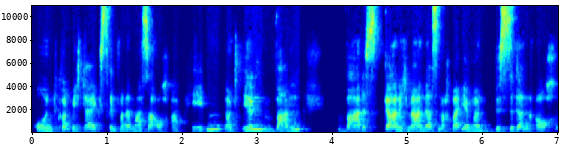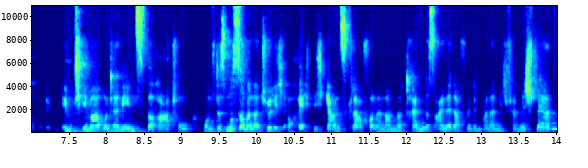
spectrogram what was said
und konnte mich da extrem von der Masse auch abheben. Und irgendwann war das gar nicht mehr anders machbar. Irgendwann bist du dann auch im Thema Unternehmensberatung. Und das muss aber natürlich auch rechtlich ganz klar voneinander trennen. Das eine darf mit dem anderen nicht vermischt werden.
